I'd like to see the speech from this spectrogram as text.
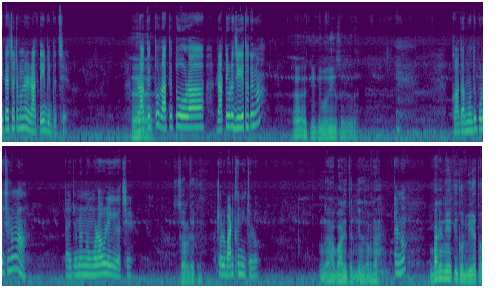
এই পেঁচাটা মানে রাতেই বেঁধেছে। হ্যাঁ। রাতে তো রাতে তো ওরা রাতে ওরা জেগে থাকে না? হ্যাঁ কি কি বেরিয়ে গেছে কাদার মধ্যে পড়েছিল না? তাই জন্য নোংরাও লেগে গেছে। চল দেখি। চলো বাড়িতে নিয়ে চলো। না বাড়িতে নিয়ে যাবে না। কেন? বাড়ি নিয়ে কি করবি? এ তো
